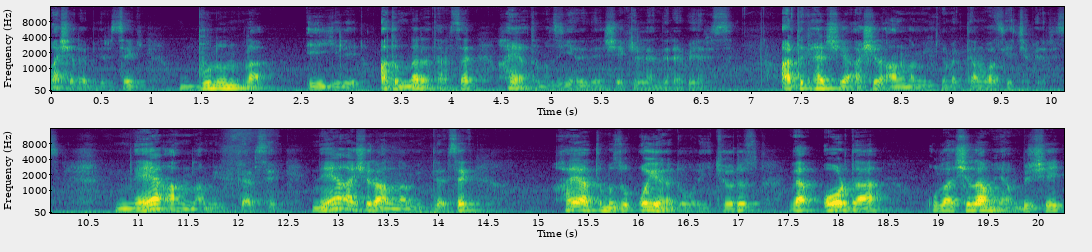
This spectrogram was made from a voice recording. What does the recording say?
başarabilirsek, bununla ilgili adımlar atarsak hayatımızı yeniden şekillendirebiliriz. Artık her şeye aşırı anlam yüklemekten vazgeçebiliriz. Neye anlam yüklersek, neye aşırı anlam yüklersek hayatımızı o yöne doğru itiyoruz ve orada ulaşılamayan bir şey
